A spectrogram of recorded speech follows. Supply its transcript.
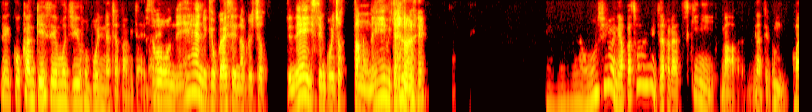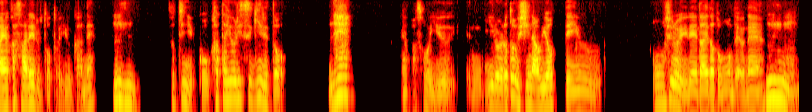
で、こう、関係性も自由奔放になっちゃったみたいなね。そうね。境界線なくしちゃってね、一線超えちゃったのね、みたいなね。うん面白いね。やっぱそういう意味で、だから月に、まあ、なんていうの、うんまやかされるとというかね、うん。そっちにこう偏りすぎると、ね。やっぱそういう、いろいろと失うよっていう、面白い例題だと思うんだよね。うん。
